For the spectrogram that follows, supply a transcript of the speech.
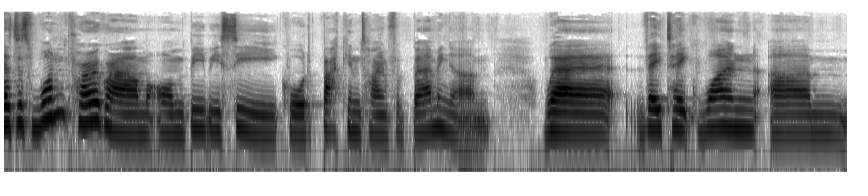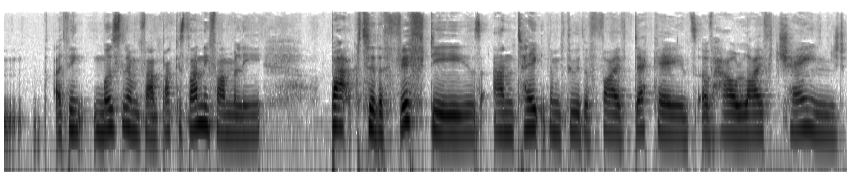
there's this one program on BBC called Back in Time for Birmingham, where they take one, um, I think, Muslim fam, Pakistani family back to the 50s and take them through the five decades of how life changed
